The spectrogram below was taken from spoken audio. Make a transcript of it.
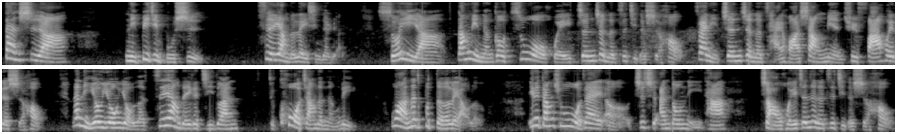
但是啊，你毕竟不是这样的类型的人，所以啊，当你能够做回真正的自己的时候，在你真正的才华上面去发挥的时候，那你又拥有了这样的一个极端就扩张的能力，哇，那就不得了了。因为当初我在呃支持安东尼他。找回真正的自己的时候，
